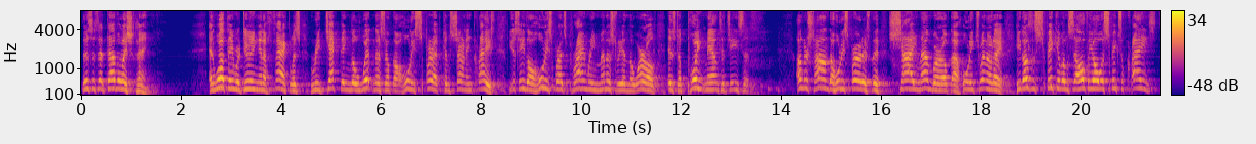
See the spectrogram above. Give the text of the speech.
This is a devilish thing. And what they were doing, in effect, was rejecting the witness of the Holy Spirit concerning Christ. You see, the Holy Spirit's primary ministry in the world is to point men to Jesus. Understand, the Holy Spirit is the shy member of the Holy Trinity. He doesn't speak of himself, he always speaks of Christ.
